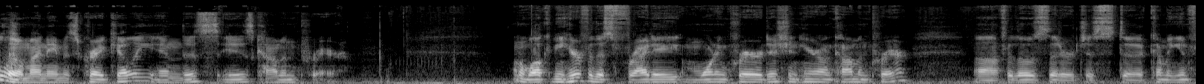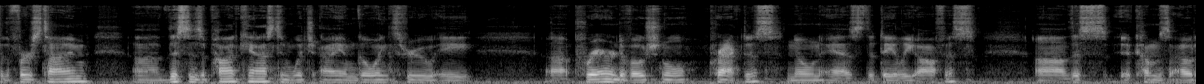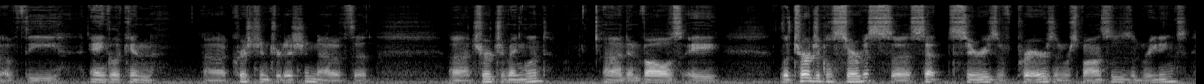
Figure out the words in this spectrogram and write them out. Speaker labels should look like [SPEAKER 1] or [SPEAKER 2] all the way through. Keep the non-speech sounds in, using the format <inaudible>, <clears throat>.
[SPEAKER 1] Hello, my name is Craig Kelly, and this is Common Prayer. I want to welcome you here for this Friday morning prayer edition here on Common Prayer. Uh, for those that are just uh, coming in for the first time, uh, this is a podcast in which I am going through a uh, prayer and devotional practice known as the Daily Office. Uh, this comes out of the Anglican uh, Christian tradition, out of the Church of England. It involves a liturgical service, a set series of prayers and responses and readings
